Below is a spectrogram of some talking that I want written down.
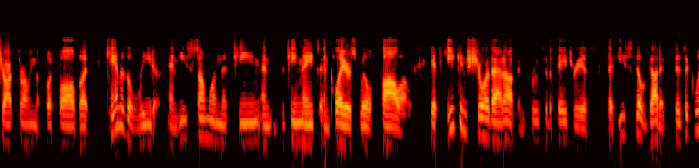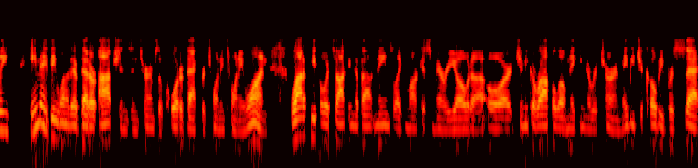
sharp throwing the football, but Cam is a leader, and he's someone that team and the teammates and players will follow. If he can shore that up and prove to the Patriots that he's still got it physically, he may be one of their better options in terms of quarterback for 2021. A lot of people are talking about names like Marcus Mariota or Jimmy Garoppolo making a return, maybe Jacoby Brissett,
